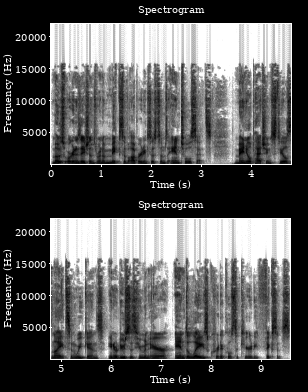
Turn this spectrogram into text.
Most organizations run a mix of operating systems and toolsets. Manual patching steals nights and weekends, introduces human error, and delays critical security fixes.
